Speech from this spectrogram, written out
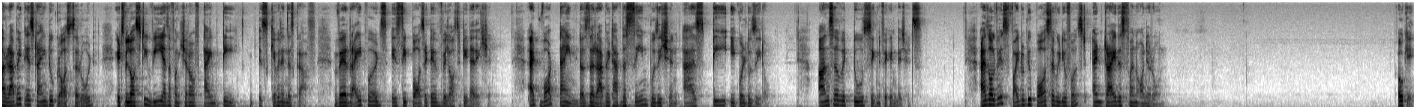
A rabbit is trying to cross the road. Its velocity v as a function of time t is given in this graph, where rightwards is the positive velocity direction. At what time does the rabbit have the same position as t equal to 0? Answer with two significant digits. As always, why don't you pause the video first and try this one on your own. Okay,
